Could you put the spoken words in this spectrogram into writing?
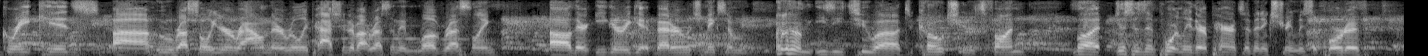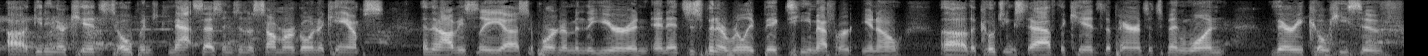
great kids uh, who wrestle year round. They're really passionate about wrestling. They love wrestling. Uh, they're eager to get better, which makes them easy to uh, to coach and it's fun. But just as importantly, their parents have been extremely supportive, uh, getting their kids to open mat sessions in the summer, going to camps, and then obviously uh, supporting them in the year. And, and it's just been a really big team effort, you know. Uh, the coaching staff, the kids, the parents, it's been one very cohesive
